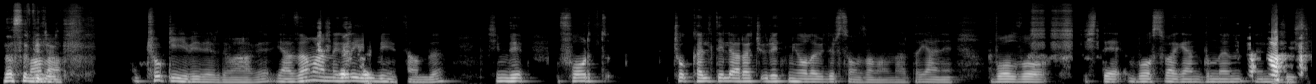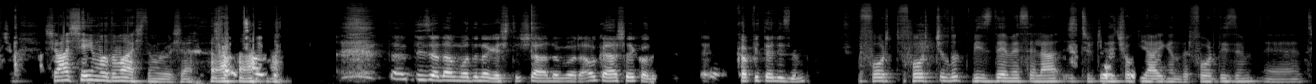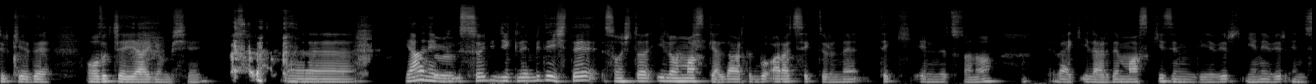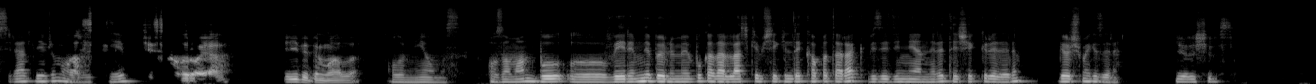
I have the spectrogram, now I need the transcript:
nasıl Vallahi, bilirdin? Çok iyi bilirdim abi. Yani zamanına göre iyi bir insandı. Şimdi Ford çok kaliteli araç üretmiyor olabilir son zamanlarda. Yani Volvo, işte Volkswagen bunların önünde Şu an şey modumu açtım Ruşen. Tam diz adam moduna geçti şu anda bu ara. O kadar şey konuştuk. E, kapitalizm. Ford, Fordculuk bizde mesela Türkiye'de çok yaygındır. Fordizm e, Türkiye'de oldukça yaygın bir şey. E, yani evet. söyleyeceklerim bir de işte sonuçta Elon Musk geldi artık bu araç sektörüne tek elinde tutan o. Belki ileride Muskizm diye bir yeni bir endüstriyel devrim olacak Musk, diye. Kesin olur o ya. İyi dedim valla. Olur niye olmasın. O zaman bu verimli bölümü bu kadar laçka bir şekilde kapatarak bizi dinleyenlere teşekkür edelim. Görüşmek üzere. Görüşürüz.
